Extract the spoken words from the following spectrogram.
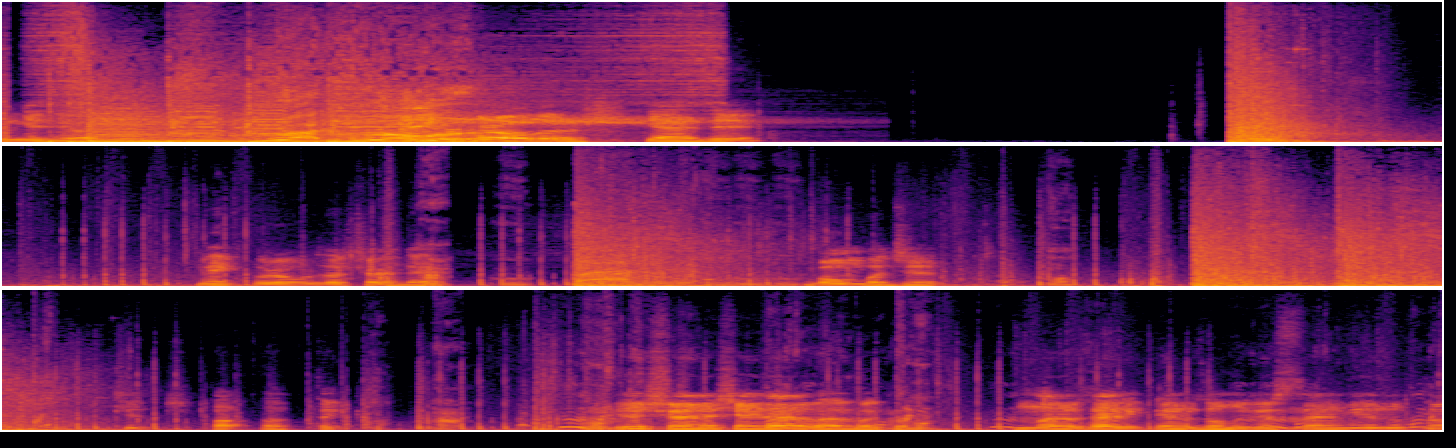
kim geliyor. Rock roller. Geldi. McBro da şöyle. Bombacı. Küt patlattık. Bir de şöyle şeyler var bakın. Bunlar özelliklerimiz onu göstermeyi unuttum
